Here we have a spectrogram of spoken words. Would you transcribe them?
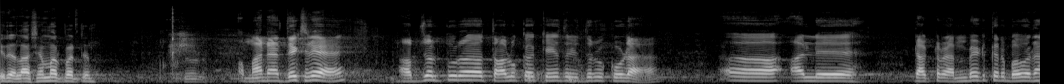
ಇರಲ್ಲ ಶಂಬರ್ ಪಾಟೀಲ್. ಮಾನ್ಯ ಅಧ್ಯಕ್ಷರೇ ಅಫ್ಜಲ್ಪುರ ತಾಲೂಕಾ ಕೇಂದ್ರ ಇದ್ದರೂ ಕೂಡ ಅಲ್ಲಿ ಡಾಕ್ಟರ್ ಅಂಬೇಡ್ಕರ್ ಭವನ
